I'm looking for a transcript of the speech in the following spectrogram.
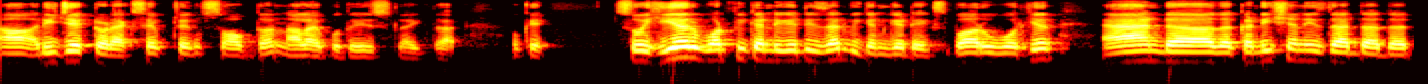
uh, reject or acceptance of the null hypothesis like that. Okay. So, here what we can get is that we can get x bar over here and uh, the condition is that that, that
